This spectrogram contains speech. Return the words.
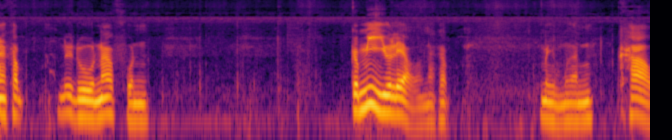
นะครับฤดูหน้าฝน ก็มีอยู่แล้วนะครับ ไม่เหมือนข้าว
